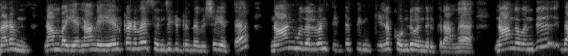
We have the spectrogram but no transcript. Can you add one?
மேடம் நம்ம நாங்க ஏற்கனவே செஞ்சுக்கிட்டு இருந்த விஷயத்த நான் முதல்வன் திட்டத்தின் கீழே கொண்டு வந்திருக்கிறாங்க. நாங்க வந்து இந்த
